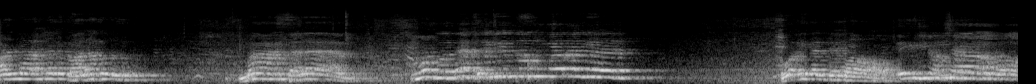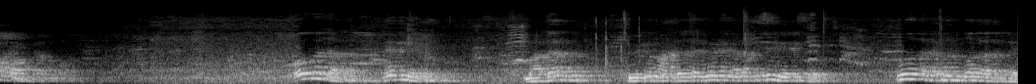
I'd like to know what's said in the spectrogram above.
আল্লাহ আপনাকে ভালো করুক মা সালাম মগ দেশে কিন্তু মারা গেলেন وإلى اللقاء ইনশাআল্লাহ ও বাজার এমনি বাজার তুই তো মাদ্রাসায় পড়ে মেলা কিছু গেছে তোর এখন বলা আছে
